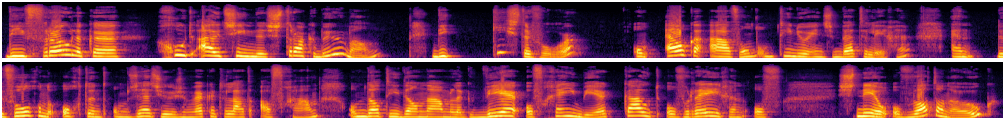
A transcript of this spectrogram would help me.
Die vrolijke, goed uitziende, strakke buurman, die kiest ervoor om elke avond om tien uur in zijn bed te liggen en de volgende ochtend om zes uur zijn wekker te laten afgaan, omdat hij dan namelijk weer of geen weer, koud of regen of sneeuw of wat dan ook,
